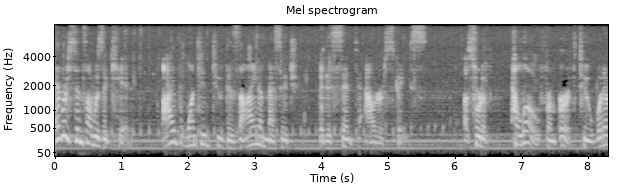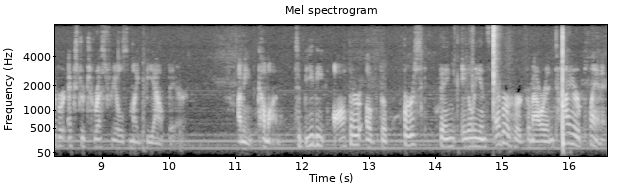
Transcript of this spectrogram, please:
Ever since I was a kid, I've wanted to design a message that is sent to outer space. A sort of hello from Earth to whatever extraterrestrials might be out there. I mean, come on. To be the author of the first thing aliens ever heard from our entire planet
